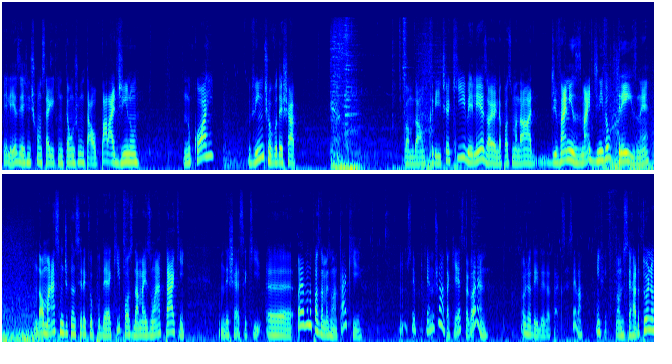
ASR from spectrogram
Beleza, e a gente consegue aqui, então, juntar o Paladino no corre. 20, eu vou deixar Vamos dar um crit aqui, beleza. Olha, eu ainda posso mandar uma Divine Smite de nível 3, né? Vamos dar o máximo de canseira que eu puder aqui. Posso dar mais um ataque. Vamos deixar essa aqui. Uh... Ué, mas não posso dar mais um ataque? Não sei porquê. Não tinha um ataque extra agora? Eu já dei dois ataques. Sei lá. Enfim, vamos encerrar o turno.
